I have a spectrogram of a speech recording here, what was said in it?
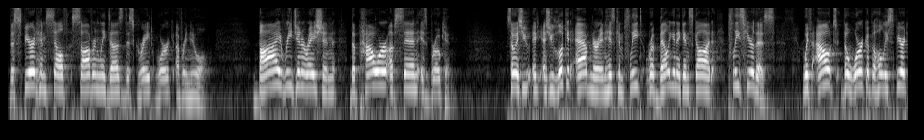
The Spirit Himself sovereignly does this great work of renewal. By regeneration, the power of sin is broken. So, as you, as you look at Abner and his complete rebellion against God, please hear this. Without the work of the Holy Spirit,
